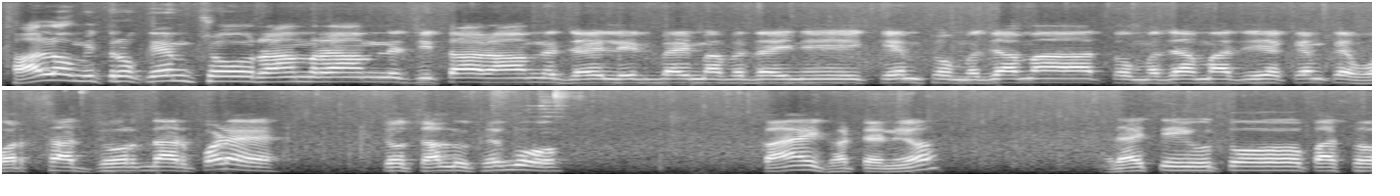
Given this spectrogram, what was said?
હાલો મિત્રો, કેમ છો? રામ રામ ને સીતારામ ને જય લીલબાઈ માં બધાની કેમ છો? મજામાં? તો મજામાં જઈએ કેમ કે વરસાદ જોરદાર પડે. તો ચાલુ થઈ ગયો. કાંઈ ઘટે નહીં હો. રાતે તો પાછો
